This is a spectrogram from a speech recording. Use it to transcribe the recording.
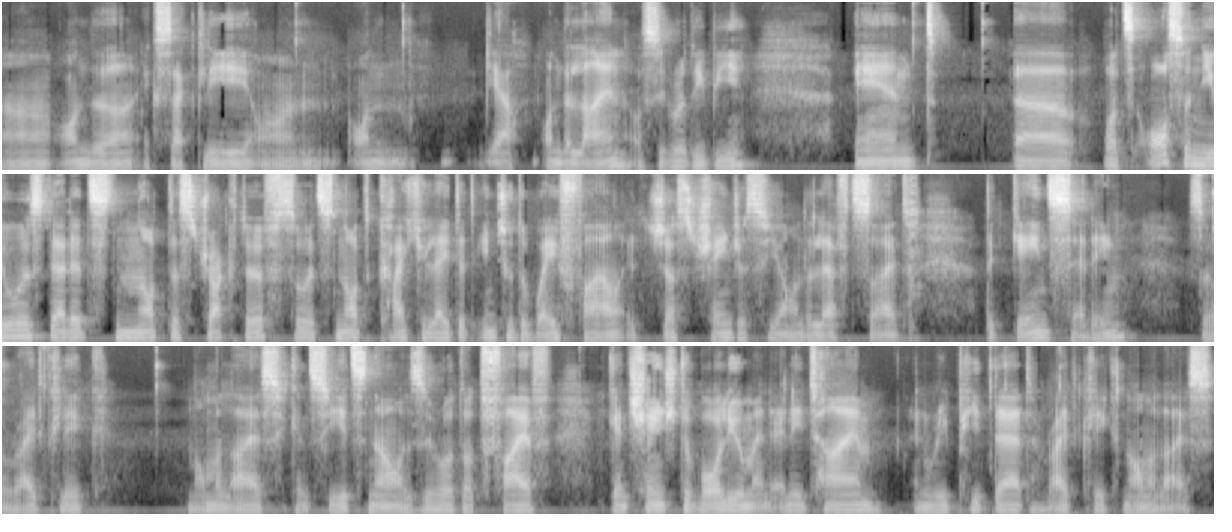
uh, on the exactly on on yeah on the line of zero dB. And uh, what's also new is that it's not destructive, so it's not calculated into the wave file. It just changes here on the left side the gain setting. So right click, normalize, you can see it's now 0.5. You can change the volume at any time and repeat that, right click, normalize.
